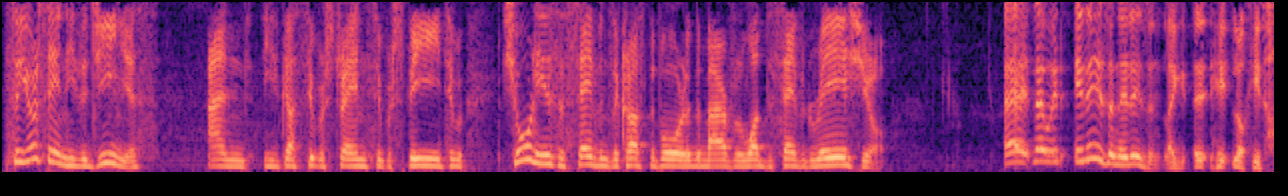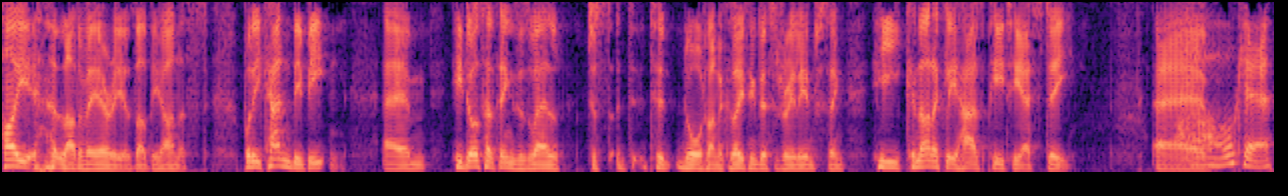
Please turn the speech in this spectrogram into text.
so you're saying he's a genius, and he's got super strength, super speed. Super, surely this is sevens across the board in the Marvel one to seven ratio. Uh, no, it, it is and it isn't. Like, uh, he, look, he's high in a lot of areas. I'll be honest, but he can be beaten. Um, he does have things as well. Just to, to note on it because I think this is really interesting. He canonically has PTSD. Um, Oh, okay.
